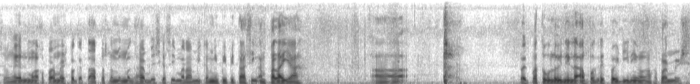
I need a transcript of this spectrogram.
So ngayon mga ka-farmers, pagkatapos namin mag-harvest kasi marami kaming pipitasing ampalaya, ah pagpatuloy nila ang pag-repair din mga ka-farmers.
